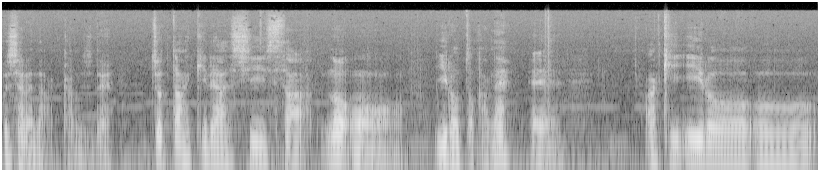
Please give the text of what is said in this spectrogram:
おしゃれな感じでちょっと秋らしさの色とかね、秋色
